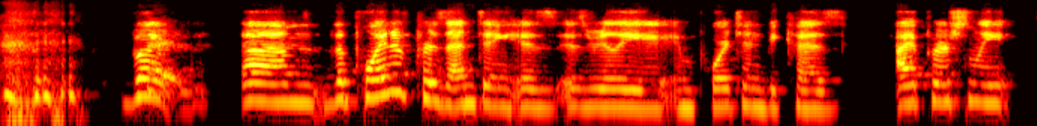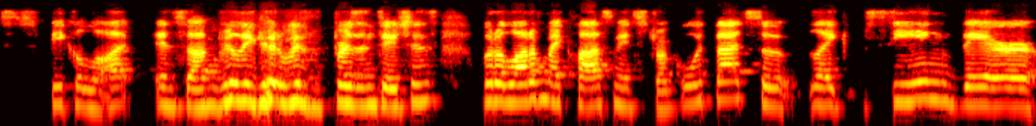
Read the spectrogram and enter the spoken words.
But um the point of presenting is is really important because i personally speak a lot and so i'm really good with presentations but a lot of my classmates struggle with that so like seeing their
